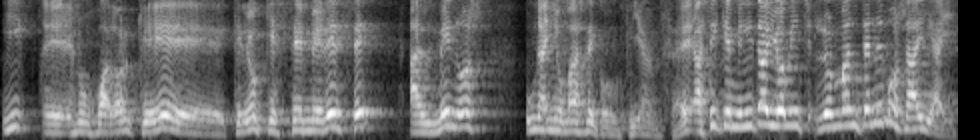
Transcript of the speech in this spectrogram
y eh, es un jugador que creo que se merece al menos un año más de confianza. ¿eh? Así que Militao Jovic los mantenemos ahí, ahí.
